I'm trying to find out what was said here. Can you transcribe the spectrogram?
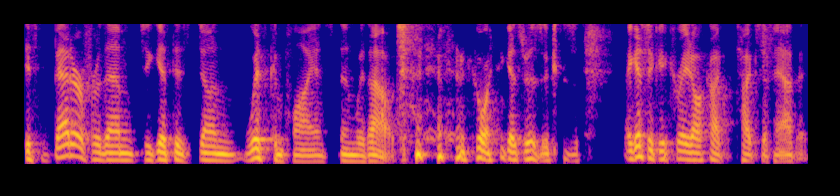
it's better for them to get this done with compliance than without going against risk because I guess it could create all types of havoc.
